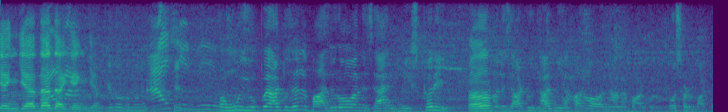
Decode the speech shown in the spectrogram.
ક્યાં ગયા દાદા ક્યાં ગયા. પણ હું યુગભાઈ આટું છે ને બાજરો અને ઝાર મિક્સ કરી હા. અને જાડું ધાન્ય હારવા નાના બાળકોને પોષણ માટે.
